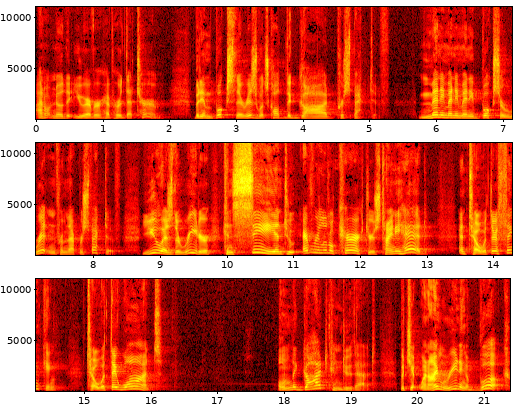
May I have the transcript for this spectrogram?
I don't know that you ever have heard that term, but in books there is what's called the God perspective. Many, many, many books are written from that perspective. You, as the reader, can see into every little character's tiny head and tell what they're thinking, tell what they want. Only God can do that. But yet, when I'm reading a book,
